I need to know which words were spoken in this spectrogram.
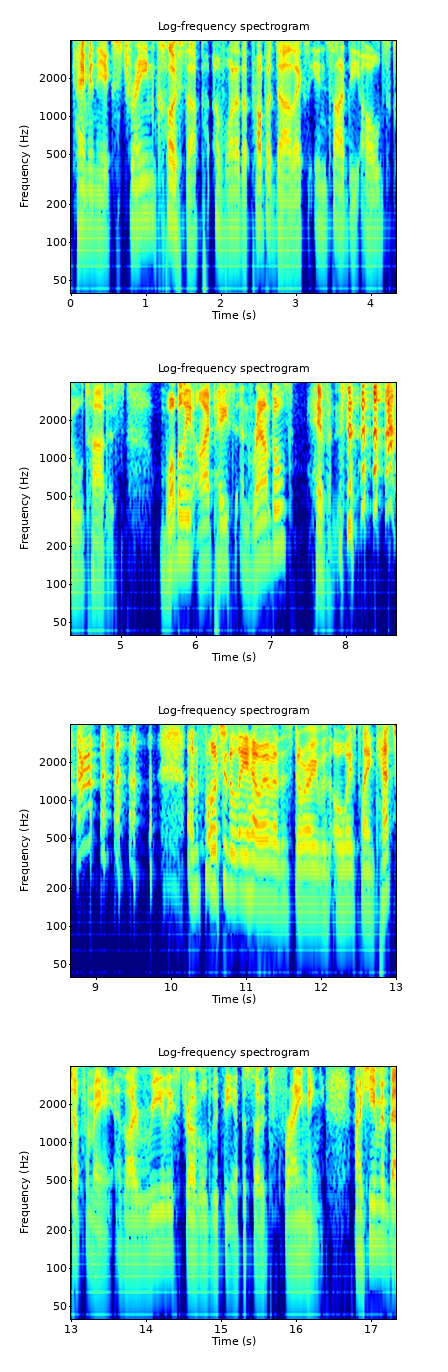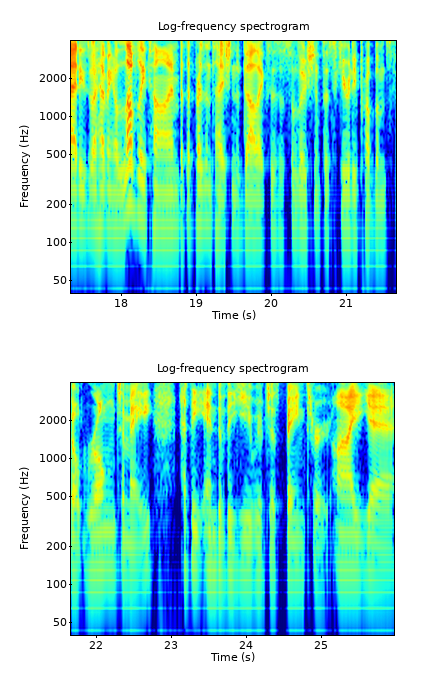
came in the extreme close up of one of the proper Daleks inside the old school TARDIS. Wobbly eyepiece and roundels, heaven. Unfortunately, however, the story was always playing catch up for me as I really struggled with the episode's framing. Our human baddies were having a lovely time, but the presentation of Daleks as a solution for security problems felt wrong to me at the end of the year we've just been through. I, yeah,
